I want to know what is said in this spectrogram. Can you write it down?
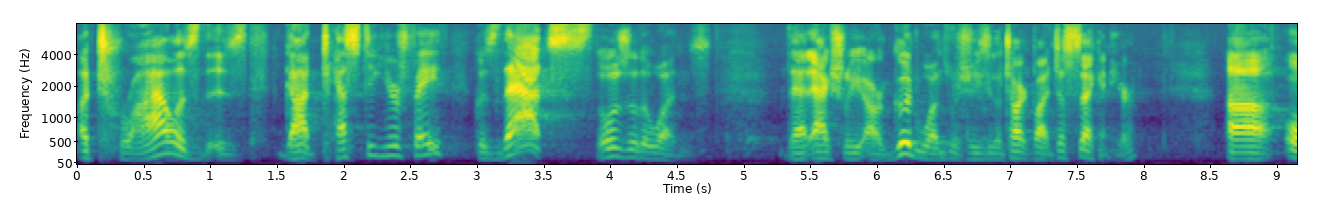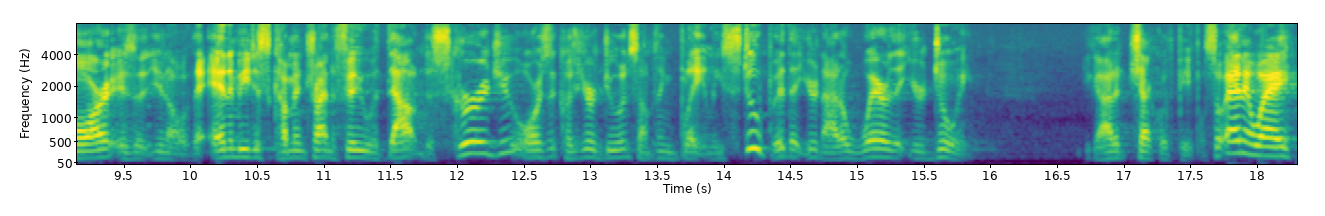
a trial? Is, is God testing your faith? Because that's, those are the ones that actually are good ones, which he's going to talk about in just a second here. Uh, or is it, you know, the enemy just coming trying to fill you with doubt and discourage you? Or is it because you're doing something blatantly stupid that you're not aware that you're doing? You got to check with people. So, anyway,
